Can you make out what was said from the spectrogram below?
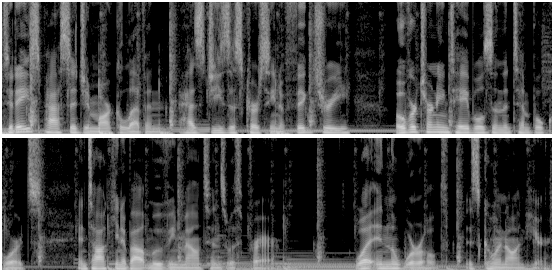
Today's passage in Mark 11 has Jesus cursing a fig tree, overturning tables in the temple courts, and talking about moving mountains with prayer. What in the world is going on here?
